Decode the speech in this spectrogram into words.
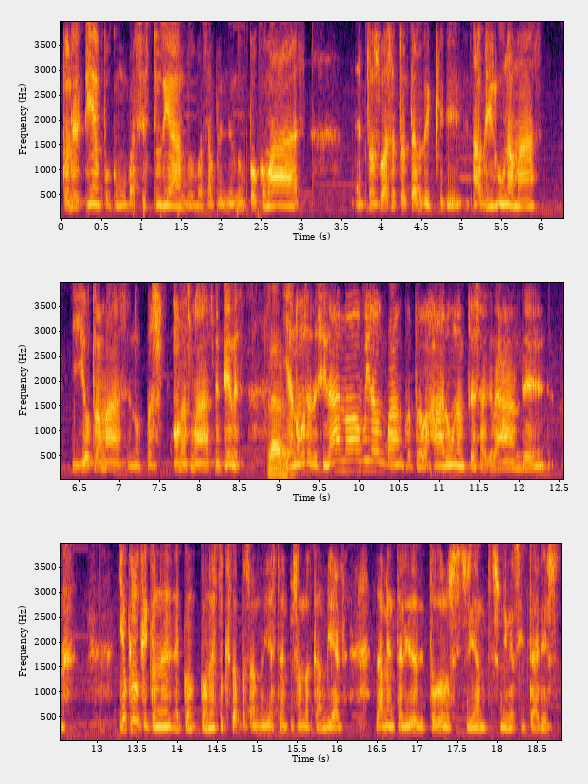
con el tiempo, como vas estudiando, vas aprendiendo un poco más, entonces vas a tratar de que abrir una más y otra más en otras zonas más, ¿me entiendes? Claro. Ya no vas a decir, ah, no, voy a ir a un banco a trabajar, una empresa grande. Yo creo que con, con, con, esto que está pasando ya está empezando a cambiar la mentalidad de todos los estudiantes universitarios.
